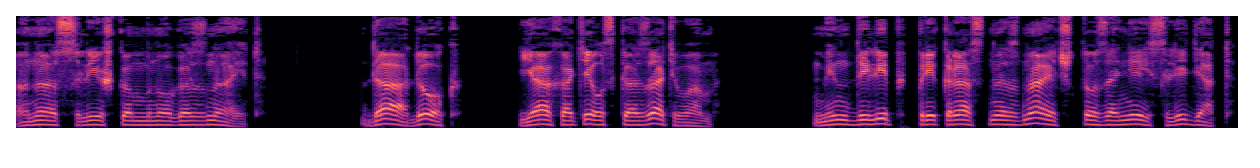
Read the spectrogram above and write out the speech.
она слишком много знает. Да, док, я хотел сказать вам, Менделип прекрасно знает, что за ней следят.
